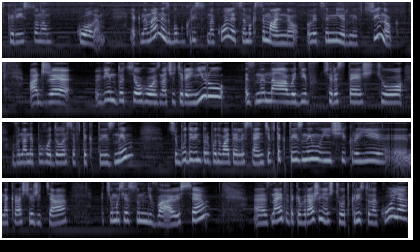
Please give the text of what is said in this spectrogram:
з Крістоном Колем. Як на мене, з боку Крістона Коля це максимально лицемірний вчинок, адже він до цього, значить, Рейніру зненавидів через те, що вона не погодилася втекти з ним. Чи буде він пропонувати Алісенті втекти з ним у інші краї е, на краще життя? Чомусь я сумніваюся. Е, знаєте, таке враження, що от Крістона Коля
